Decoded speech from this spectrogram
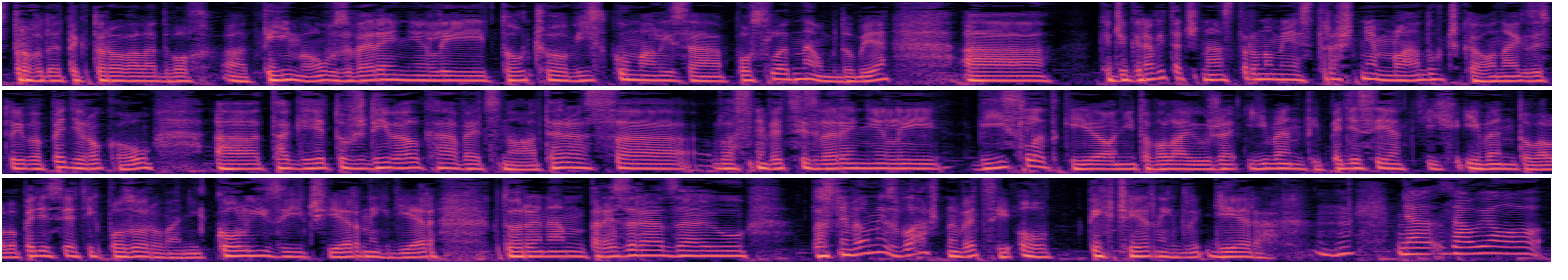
z troch detektorov, ale dvoch tímov zverejnili to, čo vyskúmali za posledné obdobie. A keďže gravitačná astronomia je strašne mladúčka, ona existuje iba 5 rokov, a, tak je to vždy veľká vec. No a teraz a, vlastne vedci zverejnili výsledky, oni to volajú, že eventy, 50 eventov alebo 50 pozorovaní, kolízií čiernych dier, ktoré nám prezrádzajú vlastne veľmi zvláštne veci o tých čiernych dierach. Uh-huh. Mňa zaujalo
